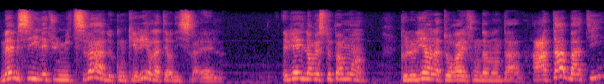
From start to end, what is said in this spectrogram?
même s'il est une mitzvah de conquérir la terre d'Israël, eh bien il n'en reste pas moins que le lien à la Torah est fondamental. Ata bati,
